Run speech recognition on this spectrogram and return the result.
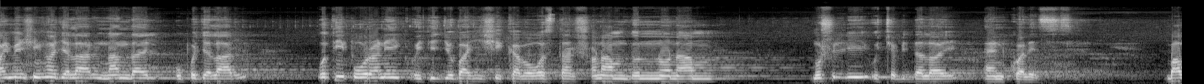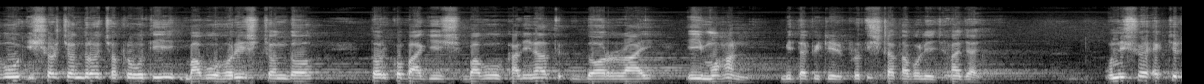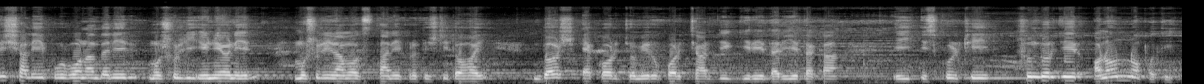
ময়মনসিংহ জেলার নান্দাইল উপজেলার অতি পৌরাণিক ঐতিহ্যবাহী শিক্ষা ব্যবস্থার স্বনামধন্য নাম মুসল্লি উচ্চ বিদ্যালয় অ্যান্ড কলেজ। বাবু ঈশ্বরচন্দ্র চক্রবর্তী, বাবু হরিশচন্দ্র তর্কবাগীশ, বাবু কালীনাথ দর রায় এই মহান বিদ্যাপীঠের প্রতিষ্ঠাতা বলে জানা যায়। উনিশশো একচল্লিশ সালে পূর্ব নান্দাইলের মুসল্লি ইউনিয়নের মুসল্লি নামক স্থানে প্রতিষ্ঠিত হয় দশ একর জমির উপর চারদিক গিরে দাঁড়িয়ে থাকা এই স্কুলটি সৌন্দর্যের অনন্য প্রতীক।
